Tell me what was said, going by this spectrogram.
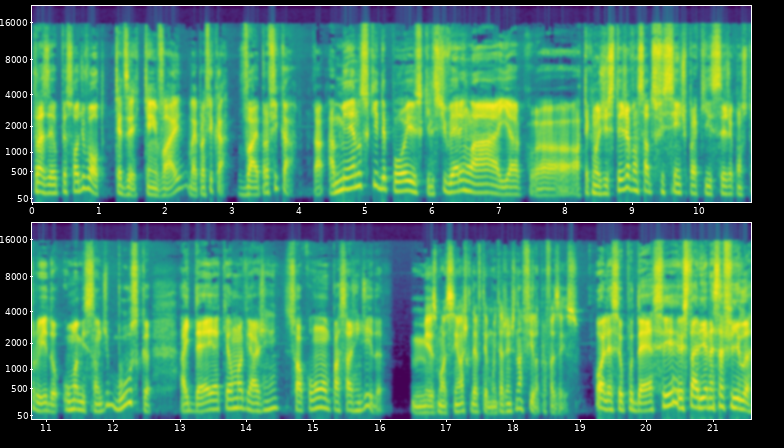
trazer o pessoal de volta. Quer dizer, quem vai, vai para ficar. Vai para ficar. Tá? A menos que depois que eles estiverem lá e a, a, a tecnologia esteja avançada o suficiente para que seja construída uma missão de busca, a ideia é que é uma viagem só com passagem de ida. Mesmo assim, eu acho que deve ter muita gente na fila para fazer isso. Olha, se eu pudesse, eu estaria nessa fila.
